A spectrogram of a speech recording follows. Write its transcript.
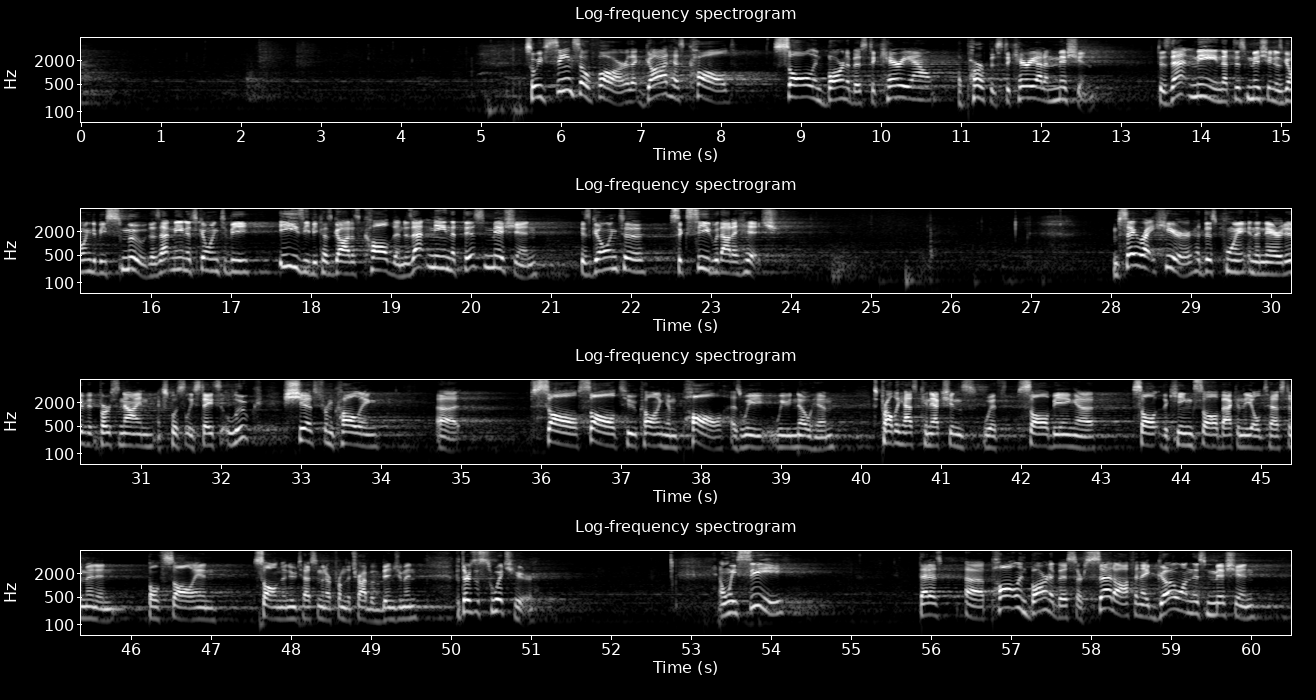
So we've seen so far that God has called Saul and Barnabas to carry out a purpose, to carry out a mission. Does that mean that this mission is going to be smooth? Does that mean it's going to be easy because God has called them? Does that mean that this mission is going to succeed without a hitch. I'm say right here at this point in the narrative, at verse 9 explicitly states that Luke shifts from calling uh, Saul Saul to calling him Paul as we, we know him. This probably has connections with Saul being a, uh, Saul, the king Saul back in the Old Testament, and both Saul and Saul in the New Testament are from the tribe of Benjamin. But there's a switch here. And we see that as uh, Paul and Barnabas are set off and they go on this mission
